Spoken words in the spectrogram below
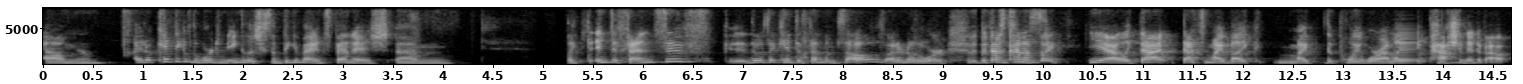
Um Yeah. I don't can't think of the word in English because I'm thinking about it in Spanish. Um like the indefensive, those that can't defend themselves. I don't know the word. The But that's kind of like yeah, like that that's my like my the point where I'm like passionate about.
